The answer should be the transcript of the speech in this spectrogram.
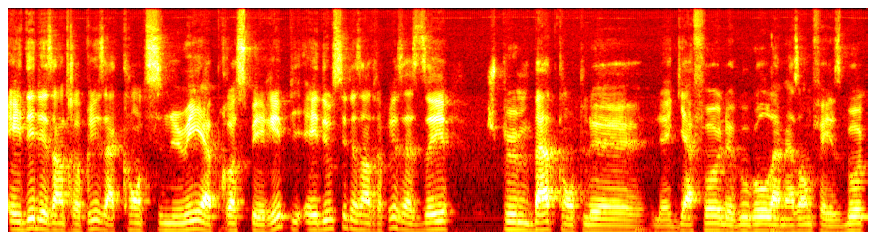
aider des entreprises à continuer à prospérer, puis aider aussi des entreprises à se dire je peux me battre contre le, le GAFA, le Google, l'Amazon, Facebook,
